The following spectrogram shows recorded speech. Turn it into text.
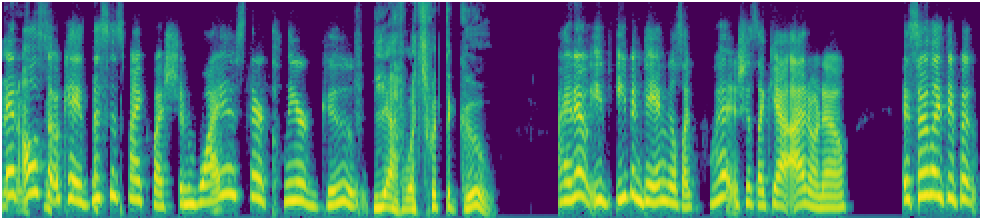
And also, okay, this is my question. Why is there clear goo? yeah, what's with the goo? I know even Daniel's like, what? And she's like, yeah, I don't know. It's sort of like they put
